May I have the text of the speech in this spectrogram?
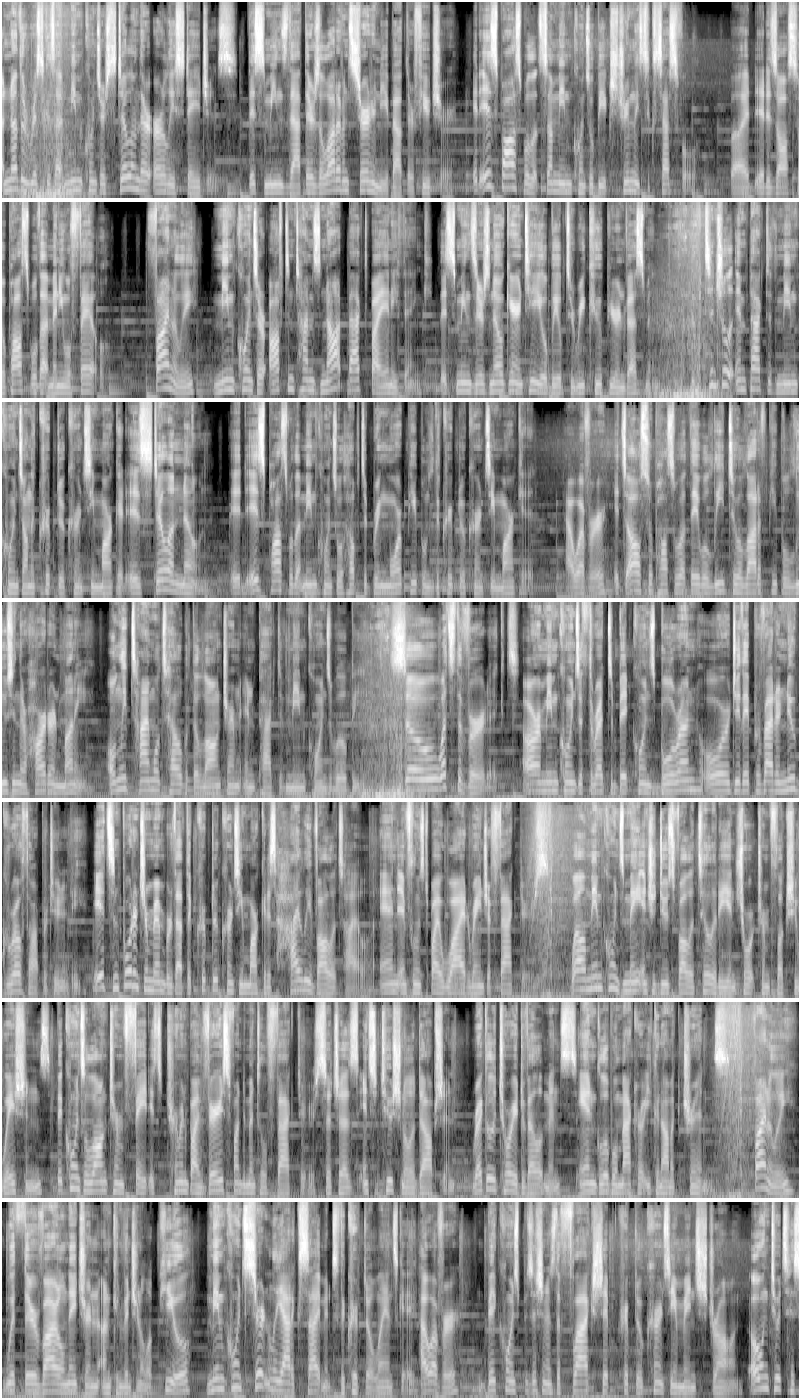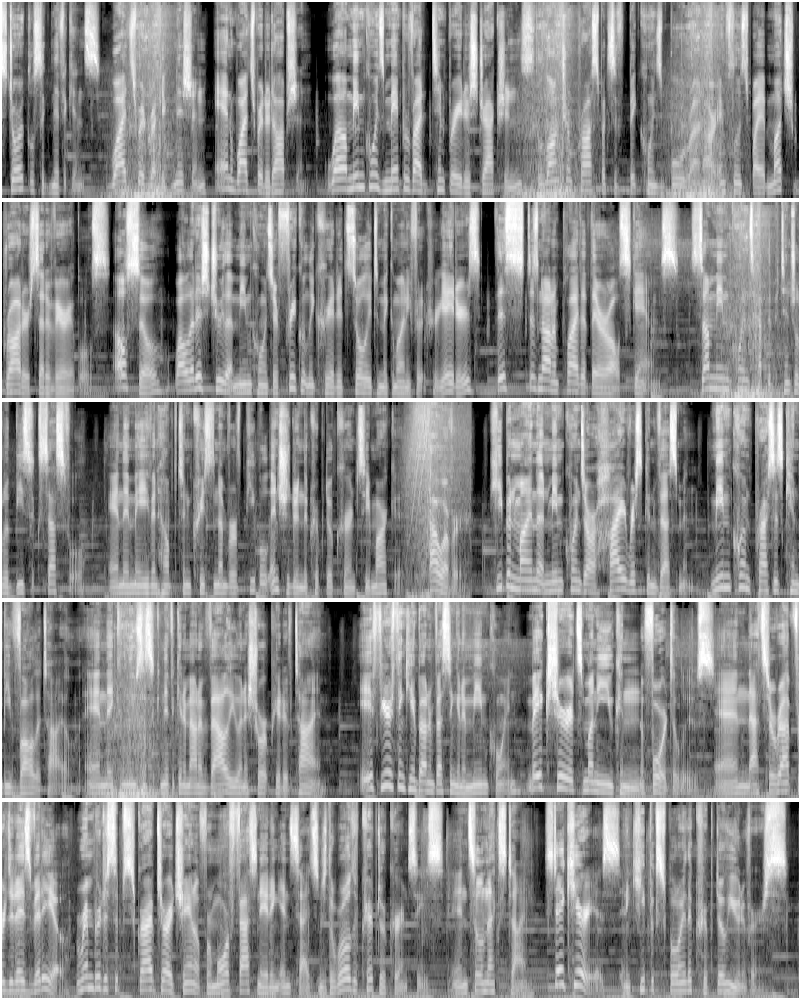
Another risk is that meme coins are still in their early stages. This means that there's a lot of uncertainty about their future. It is possible that some meme coins will be extremely successful, but it is also possible that many will fail. Finally, meme coins are oftentimes not backed by anything. This means there's no guarantee you'll be able to recoup your investment. The potential impact of meme coins on the cryptocurrency market is still unknown. It is possible that meme coins will help to bring more people into the cryptocurrency market. However, it's also possible that they will lead to a lot of people losing their hard earned money. Only time will tell what the long term impact of meme coins will be. So, what's the verdict? Are meme coins a threat to Bitcoin's bull run, or do they provide a new growth opportunity? It's important to remember that the cryptocurrency market is highly volatile and influenced by a wide range of factors. While meme coins may introduce volatility and short term fluctuations, Bitcoin's long term fate is determined by various fundamental factors such as institutional adoption, regulatory developments, and global macroeconomic trends. Finally, with their viral nature and unconventional appeal, meme coins certainly add excitement to the crypto landscape. However, Bitcoin's position as the flagship cryptocurrency remains strong, owing to its historical significance, widespread recognition, and widespread adoption. While meme coins may provide temporary distractions, the long term prospects of Bitcoin's bull run are influenced by a much broader set of variables. Also, while it is true that meme coins are frequently created solely to make money for the creators, this does not imply that they are all scams. Some meme coins have the potential to be successful, and they may even help to increase the number of people interested in the cryptocurrency market. However, Keep in mind that meme coins are a high risk investment. Meme coin prices can be volatile, and they can lose a significant amount of value in a short period of time. If you're thinking about investing in a meme coin, make sure it's money you can afford to lose. And that's a wrap for today's video. Remember to subscribe to our channel for more fascinating insights into the world of cryptocurrencies. Until next time, stay curious and keep exploring the crypto universe.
